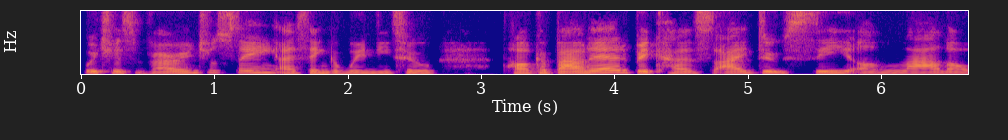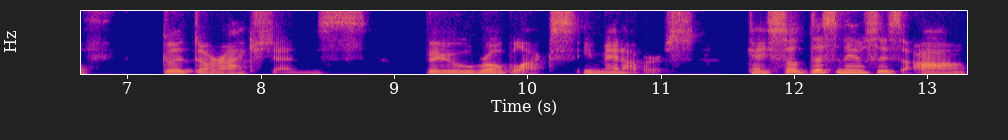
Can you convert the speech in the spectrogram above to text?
which is very interesting. I think we need to talk about it because I do see a lot of good directions through Roblox in Metaverse. Okay, so this news is on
